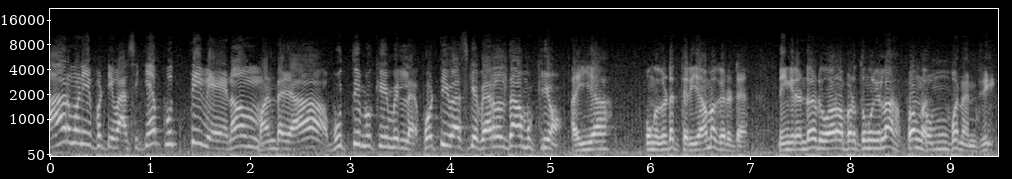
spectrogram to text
ஆறுமணிய பட்டி வாசிக்க புத்தி வேணும். மண்டையா? புத்தி முக்கியம் இல்ல. பொட்டி வாசிக்க விரல் தான் முக்கியம். ஐயா உங்ககிட்ட தெரியாம கேட்டுட்டேன். நீங்க ரெண்டு பேரும் ஓரம் படுத்துங்களா போங்க. ரொம்ப நன்றி.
